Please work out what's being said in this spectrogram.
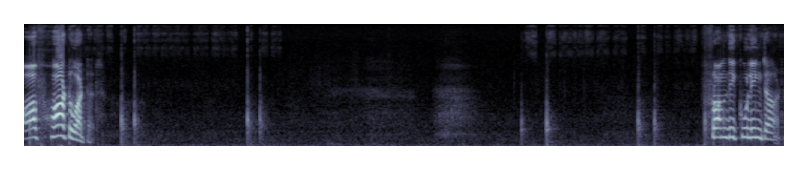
of hot water from the cooling tower.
